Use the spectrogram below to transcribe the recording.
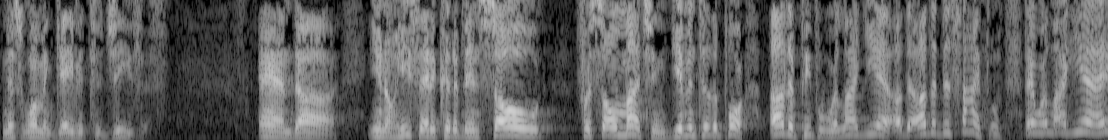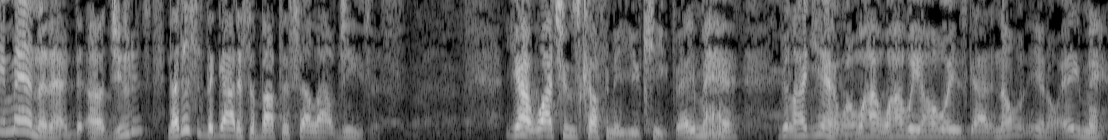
And this woman gave it to Jesus. And, uh, you know, he said it could have been sold for so much and given to the poor. Other people were like, yeah, the other disciples, they were like, yeah, amen to that, uh, Judas. Now, this is the guy that's about to sell out Jesus. You got to watch whose company you keep, amen. You're like, yeah, well, why, why we always got to know, you know, amen.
